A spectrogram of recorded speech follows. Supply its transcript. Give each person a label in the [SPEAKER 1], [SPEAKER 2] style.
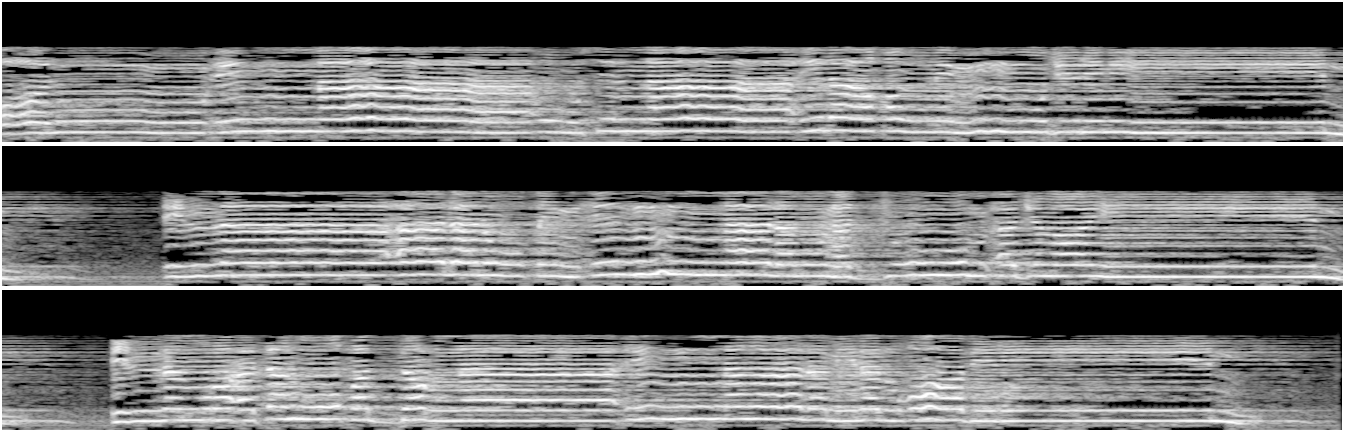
[SPEAKER 1] قالوا إنا أرسلنا إلى قوم مجرمين إلا آل لوط إنا لننجوهم أجمعين إلا امرأته قدرنا إنها لمن الغابرين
